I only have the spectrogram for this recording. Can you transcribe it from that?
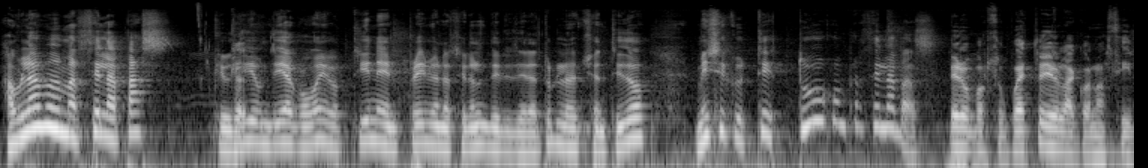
Hablamos de Marcela Paz, que hoy día, un día como hoy, obtiene el Premio Nacional de Literatura en el 82. Me dice que usted estuvo con Marcela Paz. Pero por supuesto yo la conocí.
